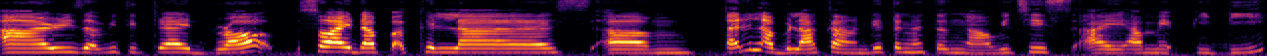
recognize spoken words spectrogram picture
uh, result PT3 I drop. So, I dapat kelas, um, tak adalah belakang, dia tengah-tengah. Which is, I ambil PD,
